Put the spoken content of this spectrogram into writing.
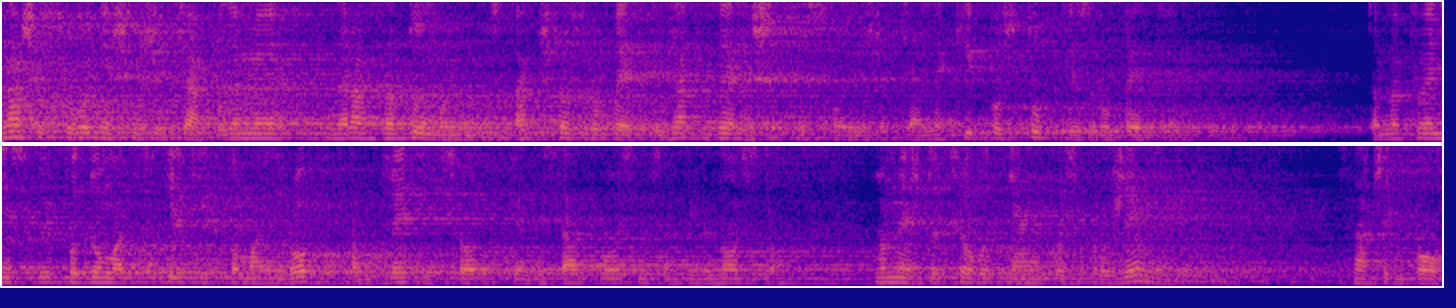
наше сьогоднішнє життя, коли ми не раз задумуємось, так, що зробити, як вирішити своє життя, які поступки зробити, то ми повинні собі подумати, скільки хто має років, там 30, 40, 50, 80, 90. Ну ми ж до цього дня якось прожили. Значить, Бог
